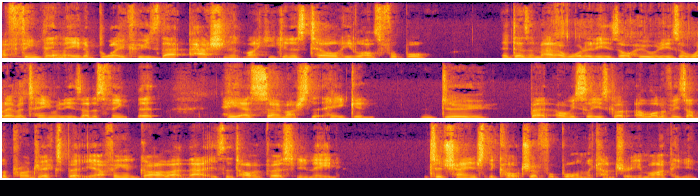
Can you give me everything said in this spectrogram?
I think they need a bloke who's that passionate. Like you can just tell he loves football. It doesn't matter what it is or who it is or whatever team it is. I just think that he has so much that he could do. But obviously, he's got a lot of his other projects. But yeah, I think a guy like that is the type of person you need to change the culture of football in the country, in my opinion.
